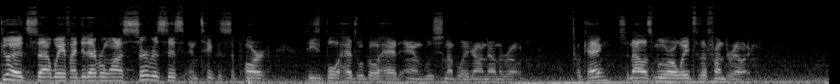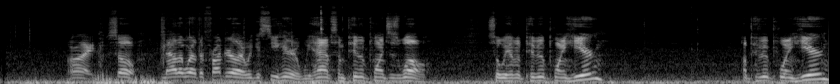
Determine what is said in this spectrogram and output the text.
good. So that way, if I did ever want to service this and take this apart, these bolt heads will go ahead and loosen up later on down the road. Okay, so now let's move our way to the front derailleur. All right, so now that we're at the front derailleur, we can see here, we have some pivot points as well. So we have a pivot point here, a pivot point here,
